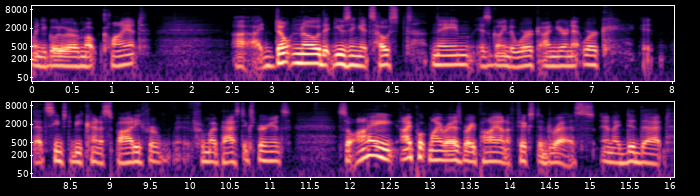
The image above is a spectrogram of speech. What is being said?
when you go to a remote client. Uh, I don't know that using its host name is going to work on your network. It, that seems to be kind of spotty for, from my past experience. So I, I put my Raspberry Pi on a fixed address and I did that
